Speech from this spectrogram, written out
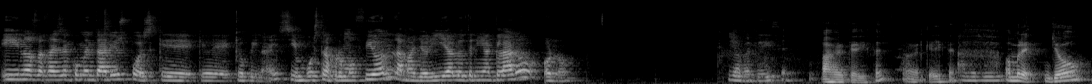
y nos dejáis en comentarios pues qué, qué, qué opináis si en vuestra promoción la mayoría lo tenía claro o no y a ver qué dicen A ver qué dicen, a ver qué dicen. A ver qué dicen. Hombre, yo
